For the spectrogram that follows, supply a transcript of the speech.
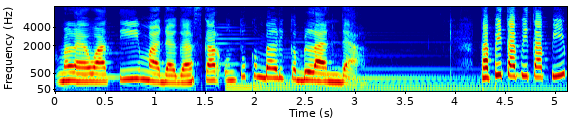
melewati Madagaskar untuk kembali ke Belanda. Tapi tapi tapi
